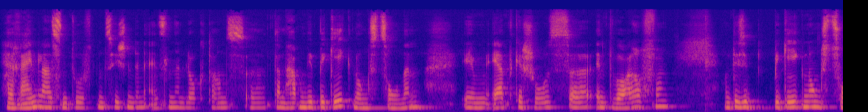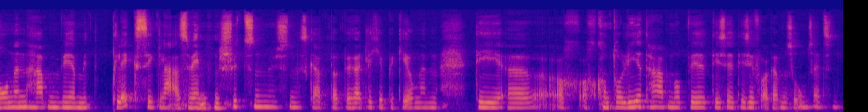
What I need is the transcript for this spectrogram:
hereinlassen durften zwischen den einzelnen Lockdowns, äh, dann haben wir Begegnungszonen im Erdgeschoss äh, entworfen. Und diese Begegnungszonen haben wir mit Plexiglaswänden schützen müssen. Es gab behördliche Begehungen, die äh, auch, auch kontrolliert haben, ob wir diese, diese Vorgaben so umsetzen.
